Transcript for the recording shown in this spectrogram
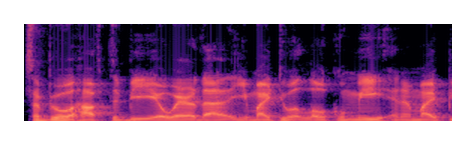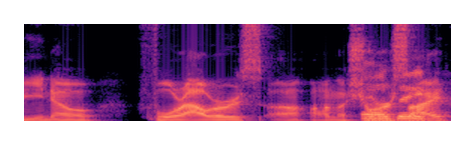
some people have to be aware that you might do a local meet and it might be, you know, four hours uh, on the shorter side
